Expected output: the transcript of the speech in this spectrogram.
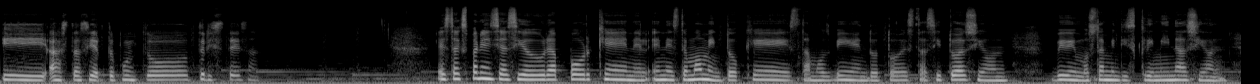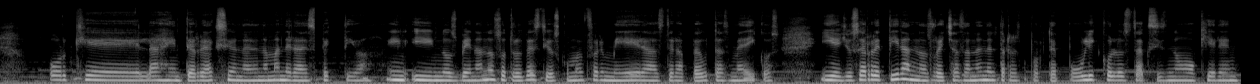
y hasta cierto punto tristeza. Esta experiencia ha sido dura porque en este momento que estamos viviendo toda esta situación, vivimos también discriminación porque la gente reacciona de una manera despectiva y, nos ven a nosotros vestidos como enfermeras, terapeutas, médicos y ellos se retiran, nos rechazan en el transporte público, los taxis no quieren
